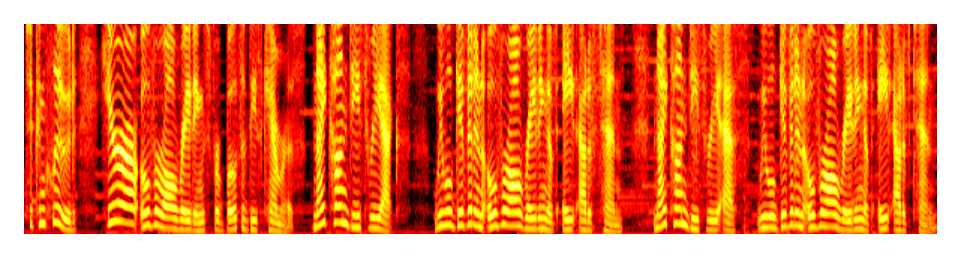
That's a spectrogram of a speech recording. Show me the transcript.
To conclude, here are our overall ratings for both of these cameras. Nikon D3X, we will give it an overall rating of 8 out of 10. Nikon D3S, we will give it an overall rating of 8 out of 10.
